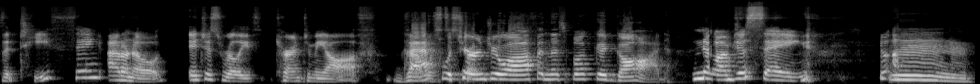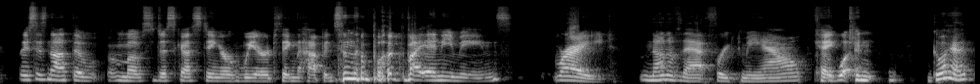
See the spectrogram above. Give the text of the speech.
the teeth thing, I don't know. It just really turned me off. That's what turned you off in this book? Good God. No, I'm just saying. mm. This is not the most disgusting or weird thing that happens in the book by any means. Right. None of that freaked me out. Okay, what can go ahead.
